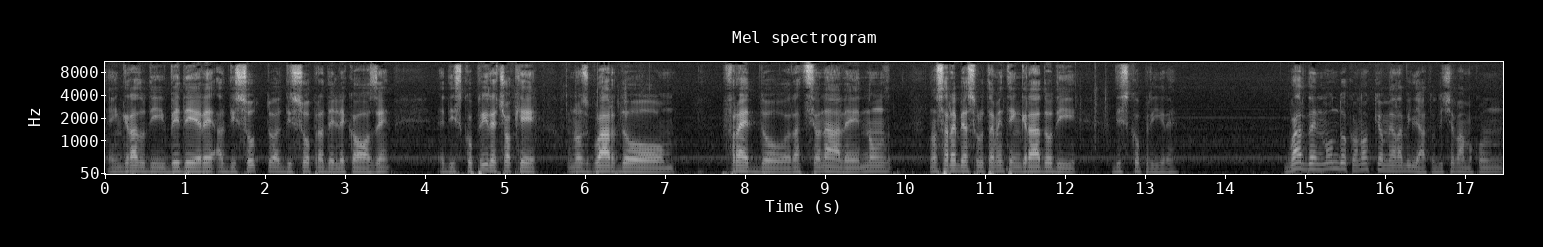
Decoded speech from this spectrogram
è in grado di vedere al di sotto e al di sopra delle cose e di scoprire ciò che uno sguardo freddo, razionale, non, non sarebbe assolutamente in grado di, di scoprire. Guarda il mondo con occhio meravigliato, dicevamo con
